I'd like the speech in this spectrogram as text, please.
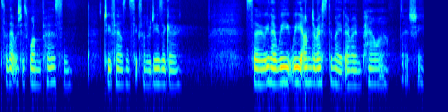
So that was just one person, two thousand six hundred years ago. So you know, we, we underestimate our own power. Actually,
